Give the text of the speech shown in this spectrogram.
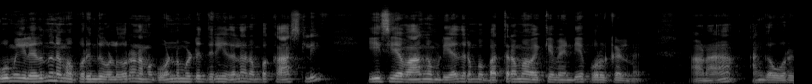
பூமியிலிருந்து நம்ம புரிந்து கொள்கிறோம். நமக்கு ஒன்று மட்டும் தெரியும் இதெல்லாம் ரொம்ப காஸ்ட்லி ஈஸியாக வாங்க முடியாது ரொம்ப பத்திரமா வைக்க வேண்டிய பொருட்கள்னு. ஆனால் அங்கே ஒரு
